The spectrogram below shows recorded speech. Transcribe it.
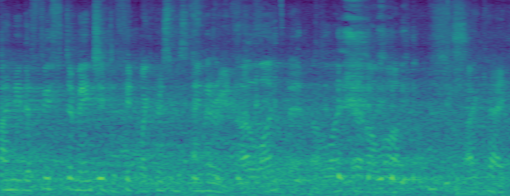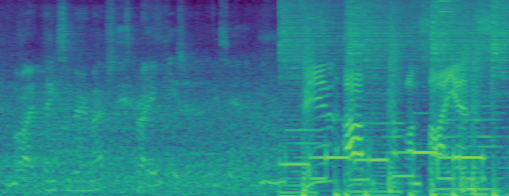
I need a fifth dimension to fit my Christmas dinner in. I like that. I like that a lot. Okay. All right. Thanks you very much. It's great. Thank you. Appreciate it. Feel up on science.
